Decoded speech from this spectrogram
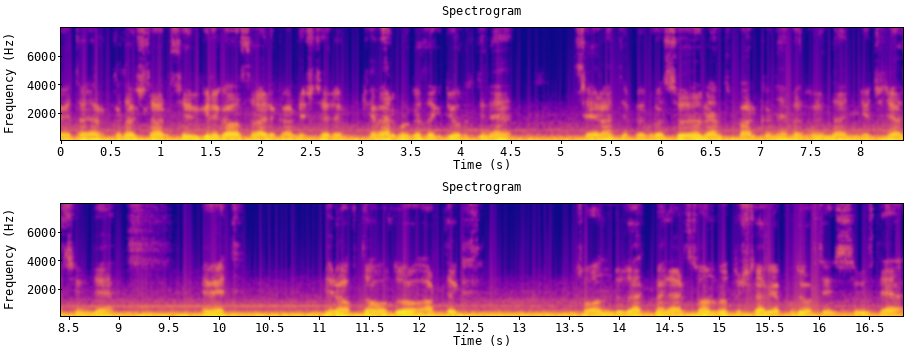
Evet arkadaşlar, sevgili Galatasaraylı kardeşlerim. Kemerburgaz'a gidiyoruz yine. Seyran Tepe burası. Rams Park'ın hemen önünden geçeceğiz şimdi. Evet, bir hafta oldu. Artık son düzeltmeler, son rotuşlar yapılıyor tesisimizde.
